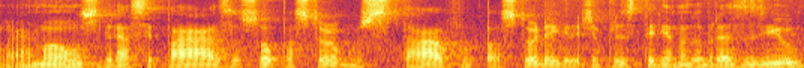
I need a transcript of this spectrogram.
Olá, irmãos, graça e paz. Eu sou o pastor Gustavo, pastor da Igreja Presbiteriana do Brasil,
